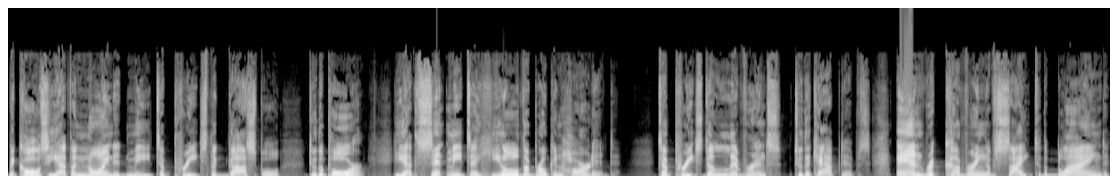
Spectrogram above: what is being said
because he hath anointed me to preach the gospel to the poor. He hath sent me to heal the brokenhearted, to preach deliverance to the captives, and recovering of sight to the blind,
